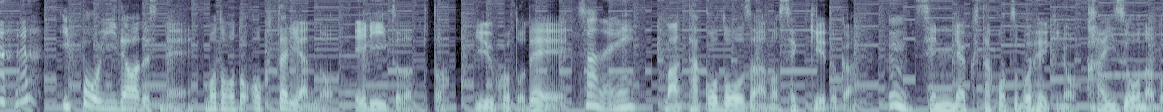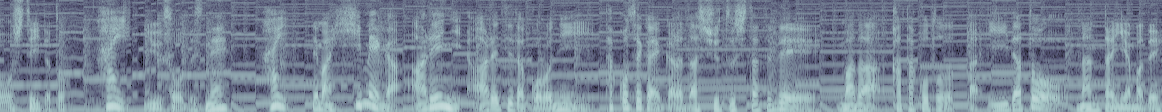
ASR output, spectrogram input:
一方イイダはですねもともとリアンのエリートだったと。いうことで、そうだね。まあ、タコドーザーの設計とか、うん。戦略タコ壺兵器の改造などをしていたとはい。いうそうですね。はい。でまあヒメが荒れに荒れてた頃にタコ世界から脱出したてでまだ片言だったイイダとナンタイ山で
